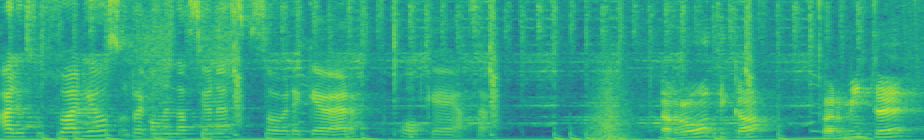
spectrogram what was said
a los usuarios recomendaciones sobre qué ver o qué hacer. La robótica permite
